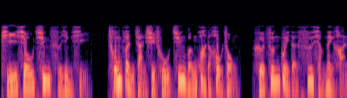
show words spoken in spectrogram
貔貅钧瓷印玺，充分展示出君文化的厚重和尊贵的思想内涵。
